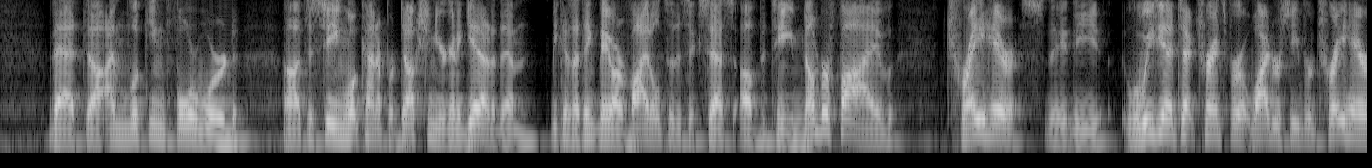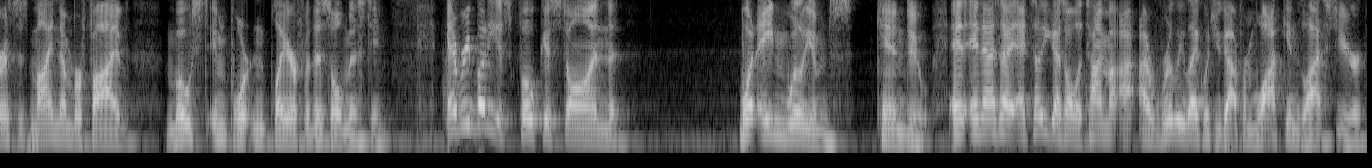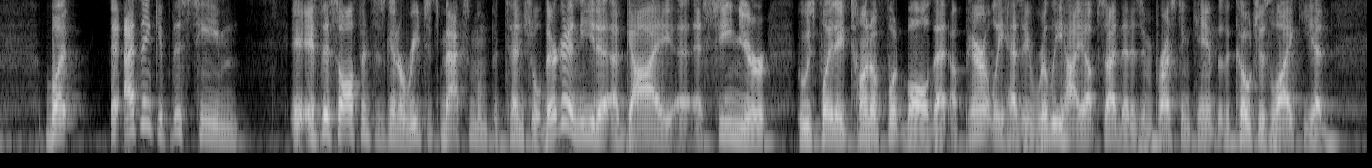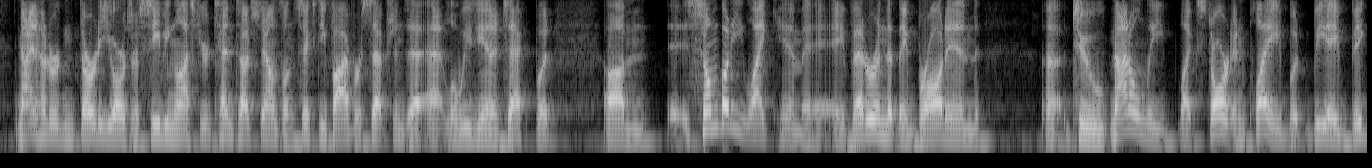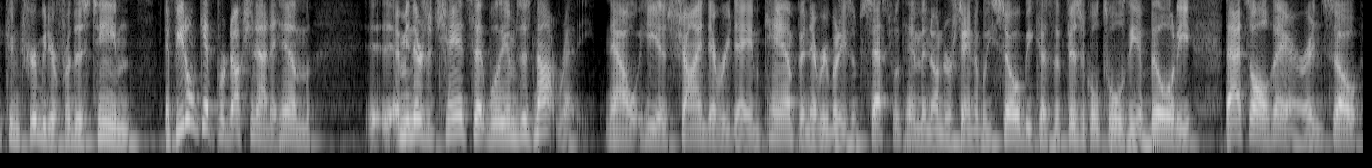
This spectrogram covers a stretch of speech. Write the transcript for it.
that uh, I'm looking forward uh, to seeing what kind of production you're going to get out of them because I think they are vital to the success of the team. Number five, Trey Harris, the, the Louisiana Tech transfer at wide receiver. Trey Harris is my number five most important player for this Ole Miss team. Everybody is focused on what Ayden Williams can do. And, and as I, I tell you guys all the time, I, I really like what you got from Watkins last year. But I think if this team if this offense is going to reach its maximum potential, they're going to need a, a guy, a, a, senior who's played a ton of football that apparently has a really high upside that is impressed in camp that the coaches like. He had 930 yards receiving last year, 10 touchdowns on 65 receptions at, at Louisiana Tech. But um, somebody like him, a, a, veteran that they brought in uh, to not only like start and play, but be a big contributor for this team. If you don't get production out of him, I mean, there's a chance that Williams is not ready. Now, he has shined every day in camp, and everybody's obsessed with him, and understandably so, because the physical tools, the ability, that's all there. And so,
